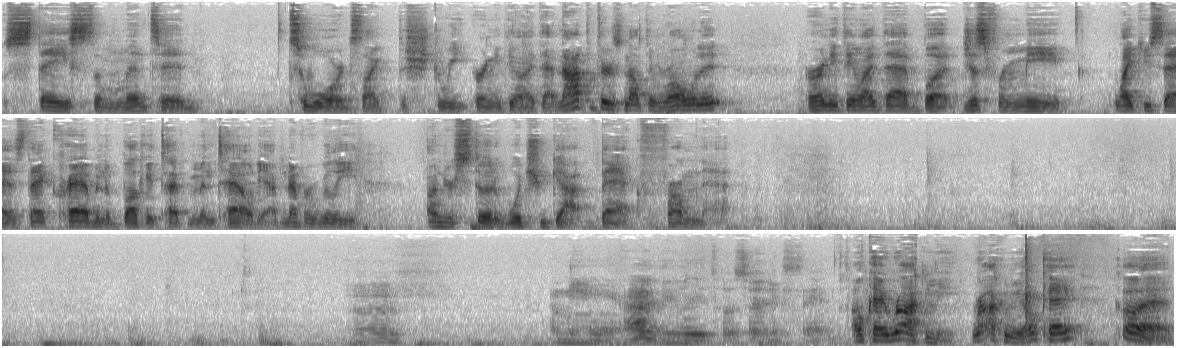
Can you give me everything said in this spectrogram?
stay cemented towards like the street or anything like that. Not that there's nothing wrong with it or anything like that, but just for me, like you said, it's that crab in the bucket type of mentality. I've never really understood what you got back from that. Mm, I mean, I agree with you to a certain extent. Okay, rock me, rock me. Okay, go ahead.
